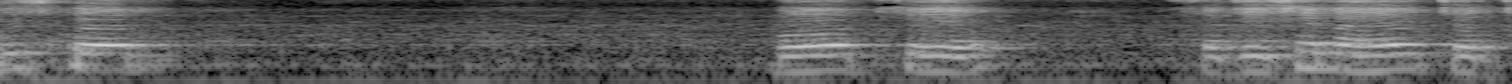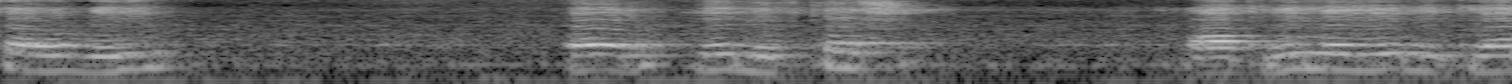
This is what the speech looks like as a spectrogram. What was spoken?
उस पर बहुत से सजेशन आए, चर्चा हो गई। और ये निष्कर्ष आखिरी में ये निकला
